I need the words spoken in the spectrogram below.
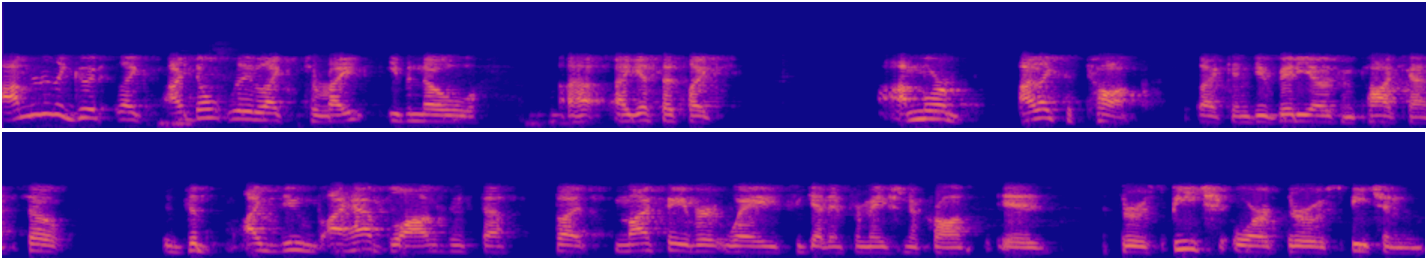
I'm really good. Like I don't really like to write, even though uh, I guess that's like I'm more. I like to talk, like and do videos and podcasts. So the I do I have blogs and stuff but my favorite way to get information across is through speech or through speech and,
